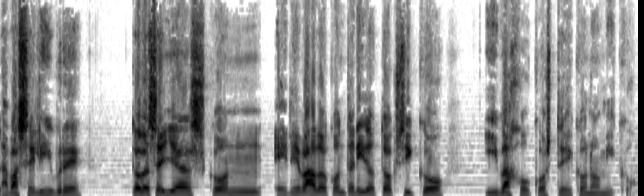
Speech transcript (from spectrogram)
la base libre, todas ellas con elevado contenido tóxico y bajo coste económico.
